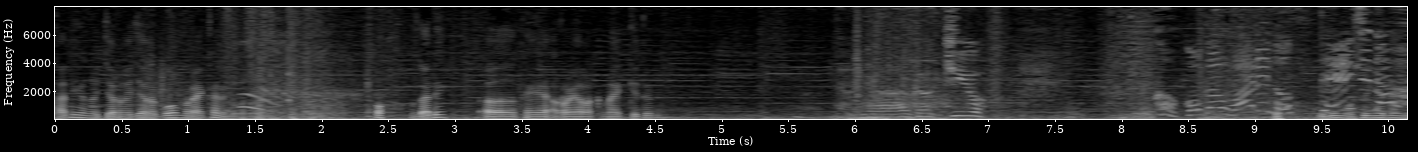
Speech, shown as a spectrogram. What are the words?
Tadi yang ngejar-ngejar gue mereka nih teman-teman. Oh, enggak deh. Uh, kayak Royal Knight gitu nih. Oh, ini musuhnya nih.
